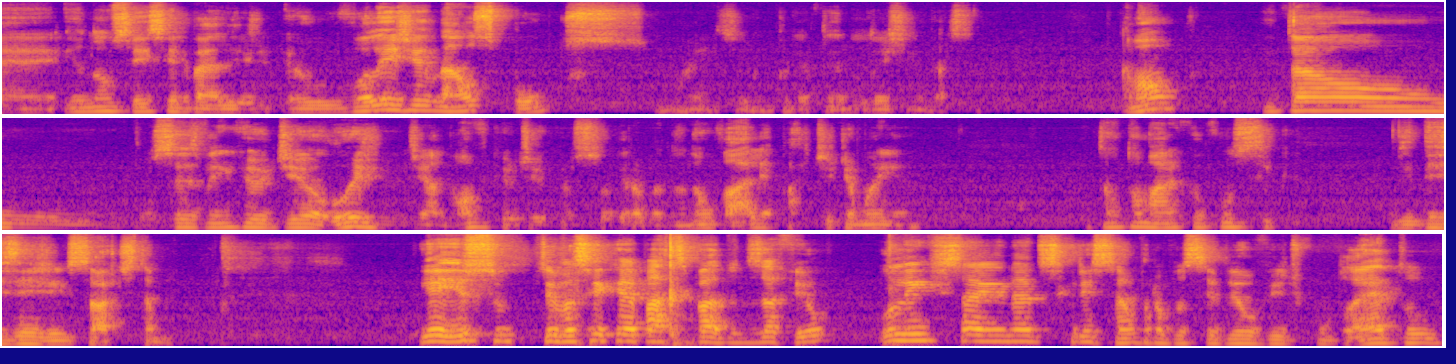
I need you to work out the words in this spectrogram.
É, eu não sei se ele vai legendar. Eu vou legendar aos poucos, mas eu não pretendo legendar assim. Tá bom? Então, vocês veem que o dia hoje, o dia 9, que é o dia que eu estou gravando, não vale a partir de amanhã. Então tomara que eu consiga. E desejem sorte também. E é isso. Se você quer participar do desafio, o link está aí na descrição para você ver o vídeo completo,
